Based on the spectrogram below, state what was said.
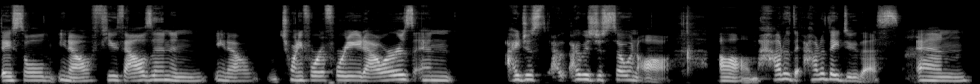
they sold, you know, a few thousand in, you know, 24 to 48 hours, and I just, I, I was just so in awe. Um, how do they, how do they do this? And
